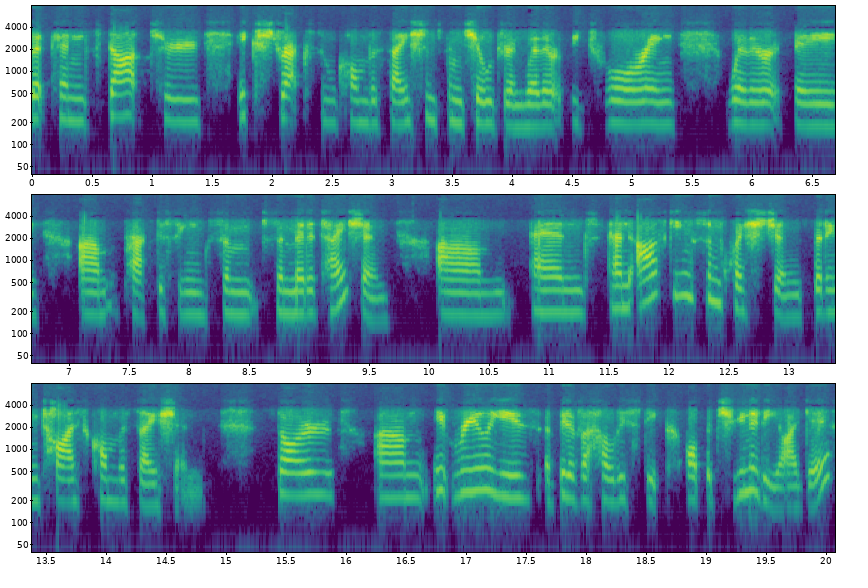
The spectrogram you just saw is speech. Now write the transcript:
that can start to extract some conversations from children, whether it be drawing, whether it be um, practicing some some meditation, um, and and asking some questions that entice conversations. So um, it really is a bit of a holistic opportunity, I guess,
